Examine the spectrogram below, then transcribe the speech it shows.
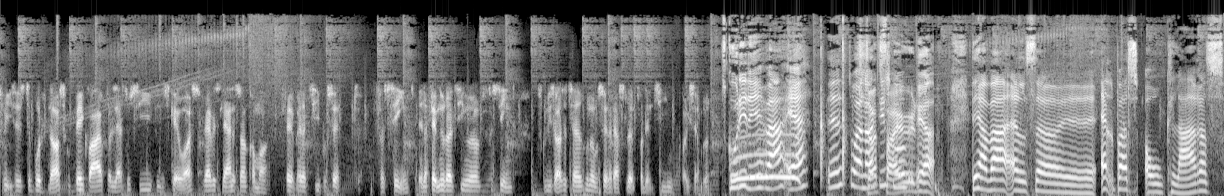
fordi så det burde den også gå begge veje, for lad os nu sige, for det skal jo også, hvad hvis lærerne så kommer 5 eller 10 procent for sent, eller 5 minutter eller 10 minutter for sent, skulle de så også have taget 100 procent af deres løn fra den time, for eksempel. Skulle de det, var? Ja, det tror jeg nok, Shot de fired. skulle. Ja. Det her var altså øh, Albert og Claras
